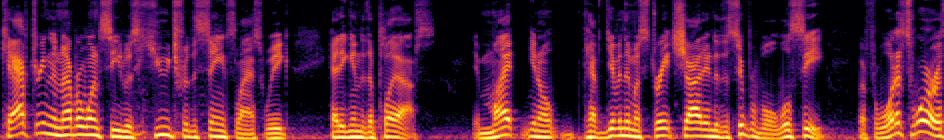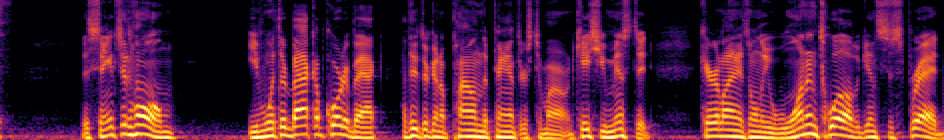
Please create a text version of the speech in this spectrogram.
capturing the number one seed was huge for the Saints last week, heading into the playoffs. It might, you know, have given them a straight shot into the Super Bowl. We'll see. But for what it's worth, the Saints at home, even with their backup quarterback, I think they're going to pound the Panthers tomorrow. In case you missed it, Carolina is only one and twelve against the spread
